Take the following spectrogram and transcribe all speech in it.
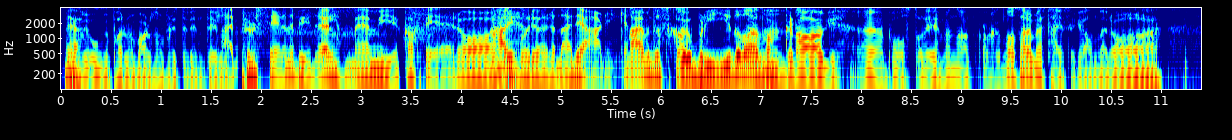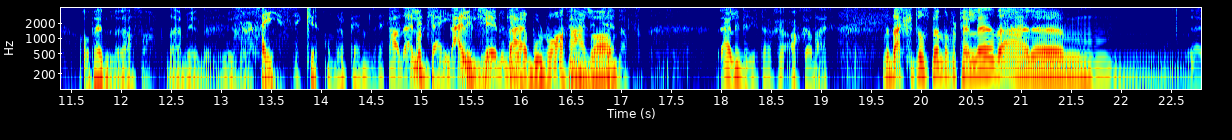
Ja. Unge, unge par med barn som flytter inn til Nei, Pulserende bydel med mye kafeer og Nei. liv og røre. Nei, det er det ikke. Nei, men det skal jo bli det da en vakker dag, eh, påstår de. Men ak akkurat nå så er det mest heisekraner og, og pendlere, altså. Det er mye, mye sånt. Heisekraner og pendlere. Ja, det er litt, det er litt kjedelig der jeg bor nå. Altså, det er litt kjedelig, altså. Det er litt drit akkur akkurat der. Men det er ikke noe spennende å fortelle. Det er um, det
